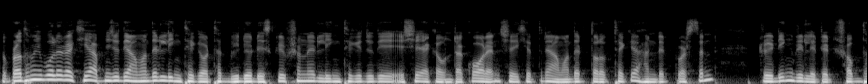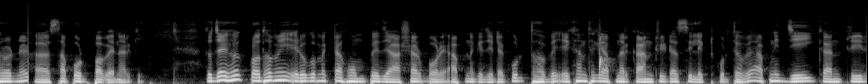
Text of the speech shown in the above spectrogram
তো প্রথমেই বলে রাখি, আপনি যদি আমাদের লিঙ্ক থেকে, অর্থাৎ ভিডিও ডিসক্রিপশনের লিঙ্ক থেকে যদি এসে অ্যাকাউন্টটা করেন, সেই ক্ষেত্রে আমাদের তরফ থেকে হান্ড্রেড পার্সেন্ট ট্রেডিং রিলেটেড সব ধরনের সাপোর্ট পাবেন আর কি। তো যাই হোক, প্রথমেই এরকম একটা হোম পেজে আসার পরে আপনাকে যেটা করতে হবে, এখান থেকে আপনার কান্ট্রিটা সিলেক্ট করতে হবে। আপনি যেই কান্ট্রির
